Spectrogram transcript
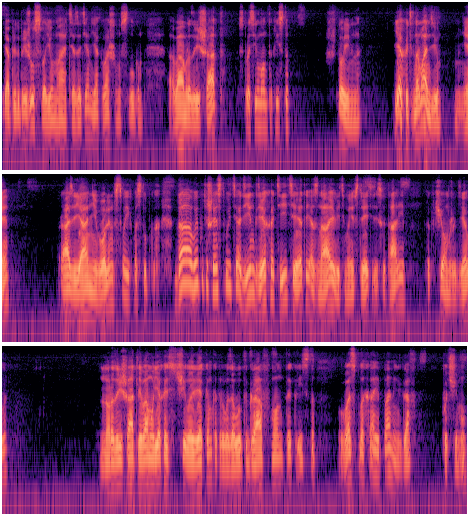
Я предупрежу свою мать, а затем я к вашим услугам. А вам разрешат? — спросил Монте-Кристо. — Что именно? — Ехать в Нормандию. — Мне? — Разве я неволен в своих поступках? Да, вы путешествуете один, где хотите, это я знаю, ведь мы встретились в Италии. Так в чем же дело? Но разрешат ли вам уехать с человеком, которого зовут граф Монте-Кристо? У вас плохая память, граф. Почему?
